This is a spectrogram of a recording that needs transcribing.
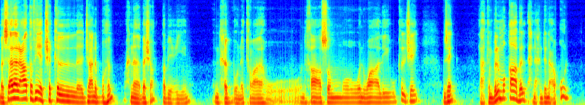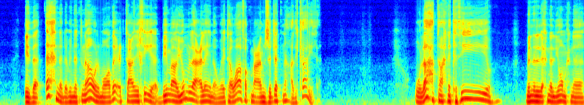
المساله العاطفية تشكل جانب مهم. وإحنا بشر طبيعيين نحب ونكره ونخاصم ونوالي وكل شيء. زين. لكن بالمقابل إحنا عندنا عقول. إذا إحنا نبي نتناول المواضيع التاريخية بما يملى علينا ويتوافق مع أمزجتنا هذه كارثة. ولاحظ إحنا كثير من اللي إحنا اليوم إحنا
